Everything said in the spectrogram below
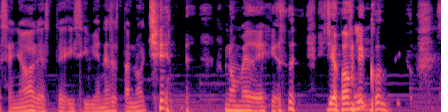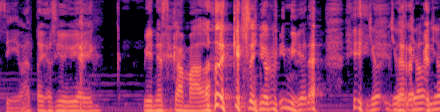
señor, este, y si vienes esta noche, no me dejes, llévame contigo. Sí, bata, yo sí vivía bien, escamado de que el señor viniera. yo, yo, yo,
